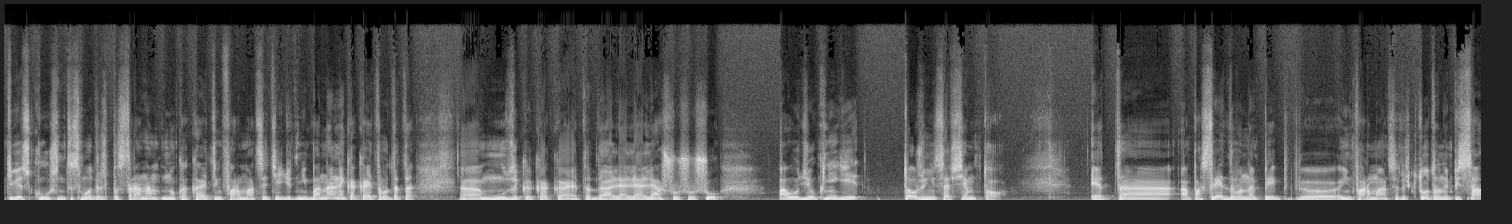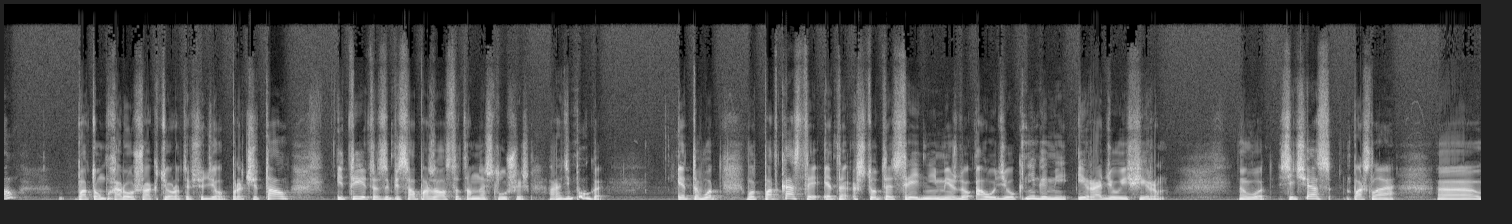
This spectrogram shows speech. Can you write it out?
тебе скучно, ты смотришь по сторонам, но какая-то информация тебе идет. Не банальная какая-то вот эта э, музыка какая-то, да, ля-ля-ля, шу-шу-шу. Аудиокниги тоже не совсем то это опосредованная информация. То есть кто-то написал, потом хороший актер это все дело прочитал, и ты это записал, пожалуйста, там, знаешь, слушаешь. Ради бога. Это вот, вот подкасты, это что-то среднее между аудиокнигами и радиоэфиром. Вот. Сейчас пошла, э,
